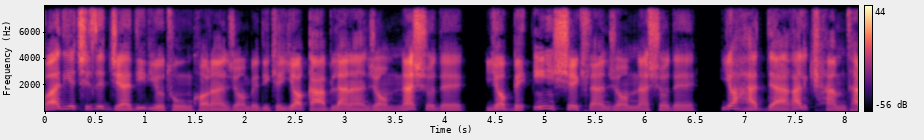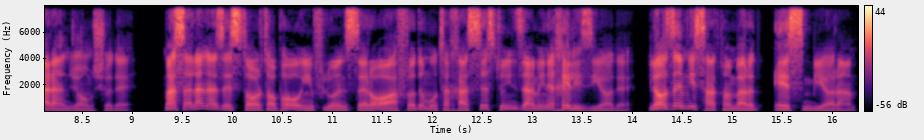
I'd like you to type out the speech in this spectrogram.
باید یه چیز جدیدی رو تو اون کار انجام بدی که یا قبلا انجام نشده یا به این شکل انجام نشده یا حداقل کمتر انجام شده. مثلا از استارتاپ ها و اینفلوئنسرها و افراد متخصص تو این زمینه خیلی زیاده. لازم نیست حتما برات اسم بیارم.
